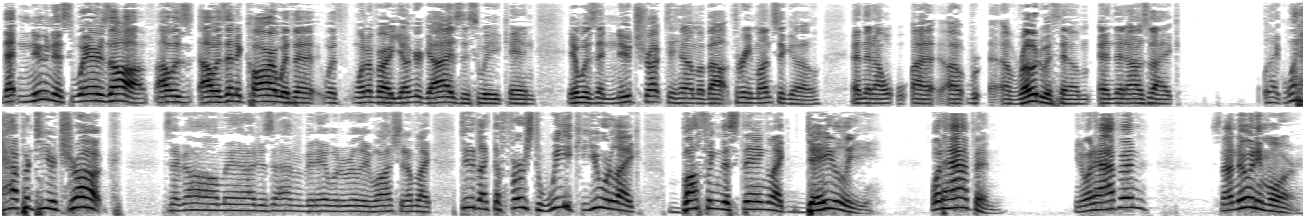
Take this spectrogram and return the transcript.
that newness wears off. I was I was in a car with a with one of our younger guys this week, and it was a new truck to him about three months ago. And then I, I, I, I rode with him, and then I was like, like what happened to your truck? He's like, oh man, I just haven't been able to really watch it. I'm like, dude, like the first week you were like buffing this thing like daily. What happened? You know what happened? It's not new anymore.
